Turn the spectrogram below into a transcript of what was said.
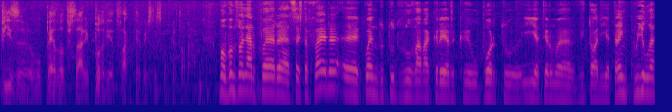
pisa o pé do adversário. Poderia, de facto, ter visto o segundo cartão amarelo. Bom, vamos olhar para sexta-feira, eh, quando tudo levava a crer que o Porto ia ter uma vitória tranquila.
